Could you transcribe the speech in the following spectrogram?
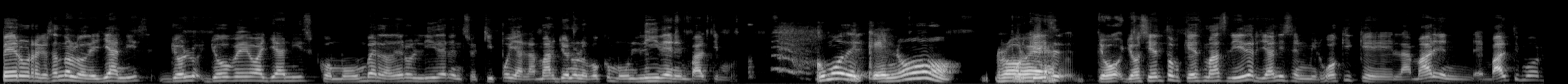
Pero regresando a lo de Yanis, yo, yo veo a Yanis como un verdadero líder en su equipo y a Lamar yo no lo veo como un líder en Baltimore. ¿Cómo de que no? Robert. yo, yo siento que es más líder Yanis en Milwaukee que Lamar en, en Baltimore.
